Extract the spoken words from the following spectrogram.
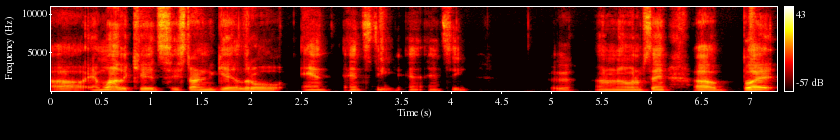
Uh, and one of the kids, he's starting to get a little an- antsy. antsy. I don't know what I'm saying. Uh, but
